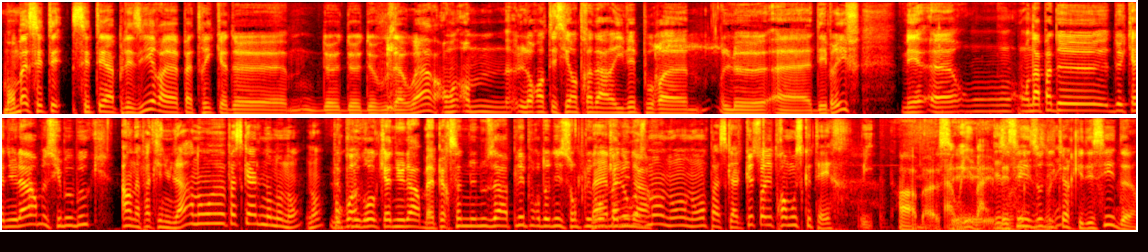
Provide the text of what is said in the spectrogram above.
Bon bah c'était c'était un plaisir, euh, Patrick, de de, de, de vous avoir. On, Laurent Tessier est en train d'arriver pour euh, le débrief. Mais euh, on n'a pas de, de canular, Monsieur Boubouk? Ah, on n'a pas de canular, non, euh, Pascal? Non, non, non, non. Le plus gros canular. Ben, personne ne nous a appelé pour donner son plus Bah, gros canular. malheureusement, non, non, Pascal, que sur les trois mousquetaires. Oui. Ah bah c'est oui, bah, mais désolé, c'est les désolé. auditeurs qui décident.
